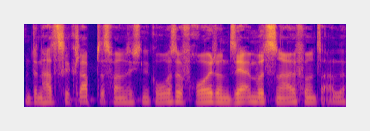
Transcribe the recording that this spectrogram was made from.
und dann hat es geklappt. Das war natürlich eine große Freude und sehr emotional für uns alle.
